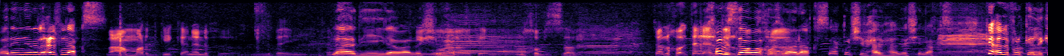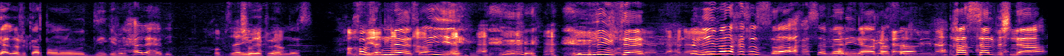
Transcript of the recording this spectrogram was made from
العظيم راه العلف ناقص. ما عمر دقيق كان ألف الباين لا دقيق لا والو شي ك- الخبز صافي حتى الخ... حتى العلف خبز ديال تا هو الخبز خبز ما ناقص. كل شيء بحال بحال داكشي ناقص. كيعلفوا كاين اللي كيعلف الكرتون والدقيق من الحالة هذه خبز شوية كل الناس. خبز الناس. أي. الانسان. ديما راه خاصها الزراعه خاصها فارينه خاصها خاصها البشنا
